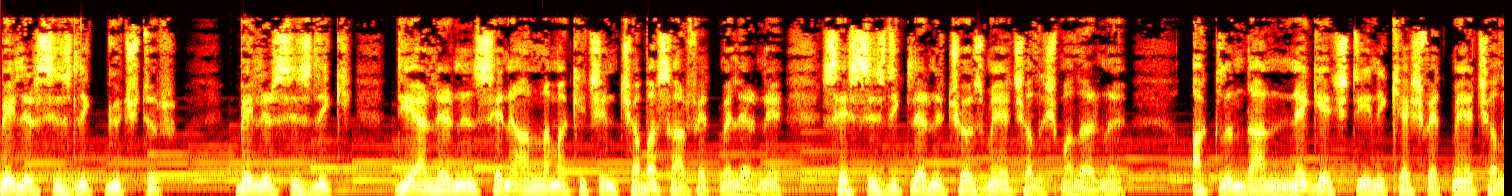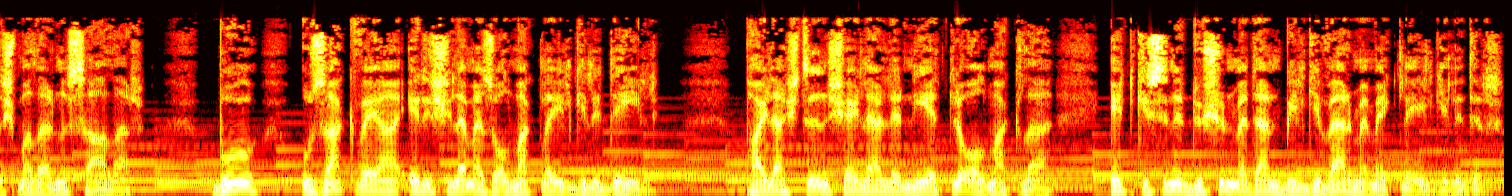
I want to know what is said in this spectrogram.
Belirsizlik güçtür. Belirsizlik, diğerlerinin seni anlamak için çaba sarf etmelerini, sessizliklerini çözmeye çalışmalarını, aklından ne geçtiğini keşfetmeye çalışmalarını sağlar. Bu, uzak veya erişilemez olmakla ilgili değil. Paylaştığın şeylerle niyetli olmakla, etkisini düşünmeden bilgi vermemekle ilgilidir.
